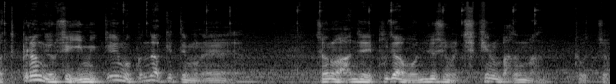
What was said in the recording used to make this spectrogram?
뭐 특별한 게 없이 이미 게임은 끝났기 때문에 저는 완전히 부자 원조심을 지키는 바둑만 뒀죠.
